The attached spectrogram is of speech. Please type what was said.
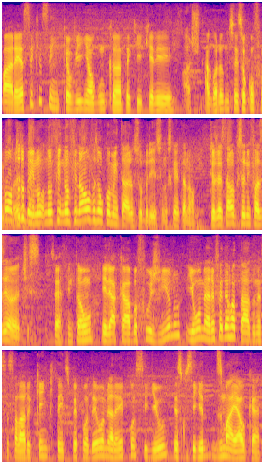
Parece que sim, que eu vi em algum canto aqui que ele. Acho. Agora eu não sei se eu confundi. Bom, tudo bem, no, no, no final eu vou fazer um comentário sobre isso, não esquenta não. Que eu já estava pensando em fazer antes. Certo, então ele acaba fugindo e o Homem-Aranha foi derrotado, né? Vocês falaram quem que tem superpoder, o Homem-Aranha conseguiu. Eles conseguiram desmaiar o cara.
